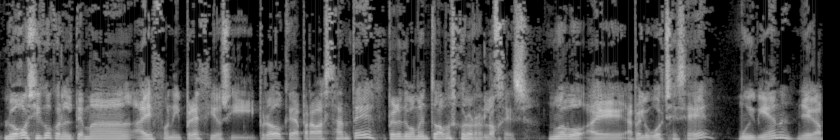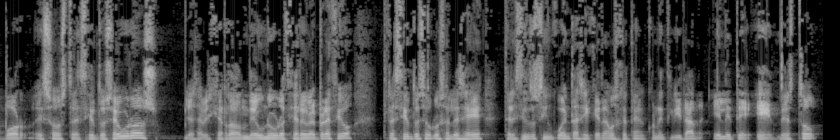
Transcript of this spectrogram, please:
Luego sigo con el tema iPhone y precios y Pro, queda para bastante, pero de momento vamos con los relojes. Nuevo eh, Apple Watch SE, muy bien, llega por esos 300 euros, ya sabéis que redondea un euro cierre el precio, 300 euros LSE, 350 si queremos que tenga conectividad LTE. De esto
